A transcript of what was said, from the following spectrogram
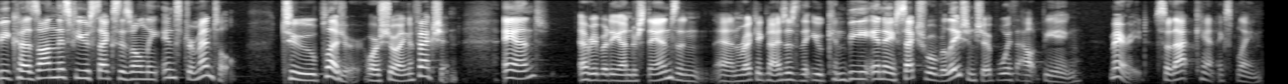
because on this view, sex is only instrumental to pleasure or showing affection. And everybody understands and, and recognizes that you can be in a sexual relationship without being married. So that can't explain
